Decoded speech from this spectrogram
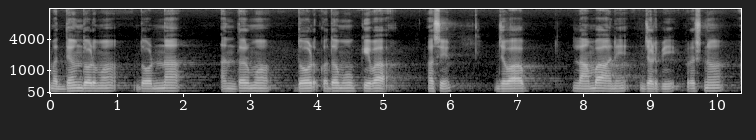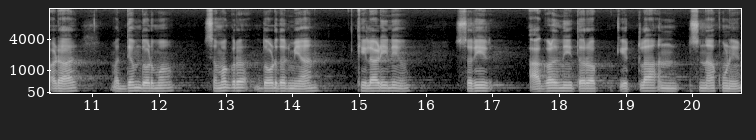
મધ્યમ દોડમાં દોડના અંતરમાં દોડ કદમો કેવા હશે? જવાબ, લાંબા અને ઝડપી. પ્રશ્ન અઢાર. મધ્યમ દોડમાં સમગ્ર દોડ દરમિયાન ખેલાડીને શરીર આગળની તરફ કેટલા અંશના ખૂણે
